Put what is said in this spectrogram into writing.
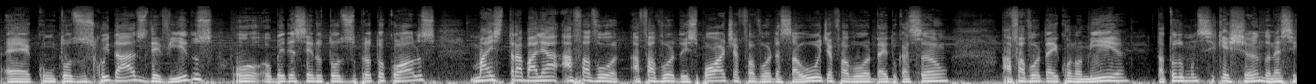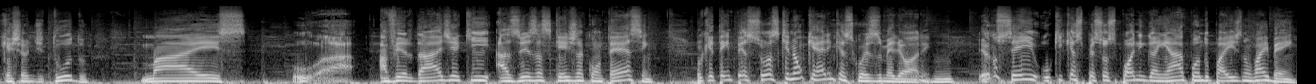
É, com todos os cuidados devidos, obedecendo todos os protocolos, mas trabalhar a favor, a favor do esporte, a favor da saúde, a favor da educação, a favor da economia. Tá todo mundo se queixando, né? Se queixando de tudo, mas o- a, a verdade é que às vezes as queixas acontecem porque tem pessoas que não querem que as coisas melhorem. Eu não sei o que, que as pessoas podem ganhar quando o país não vai bem.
